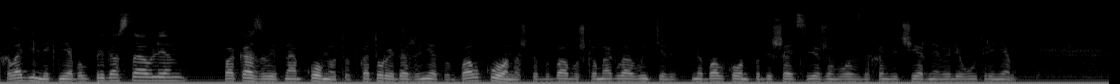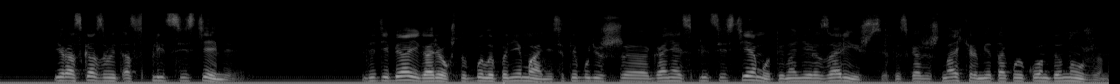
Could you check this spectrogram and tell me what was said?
Холодильник не был предоставлен, показывает нам комнату, в которой даже нету балкона, чтобы бабушка могла выйти на балкон, подышать свежим воздухом вечерним или утренним. И рассказывает о сплит-системе для тебя, Игорек, чтобы было понимание, если ты будешь э, гонять сплит-систему, ты на ней разоришься. Ты скажешь, нахер мне такой кондо нужен.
